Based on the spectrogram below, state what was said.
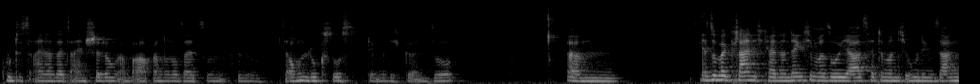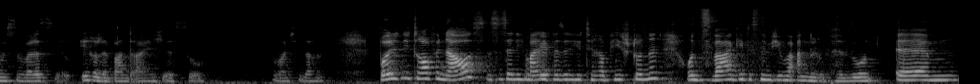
gutes einerseits Einstellung, aber auch andererseits so ein, also ist ja auch ein Luxus, den man sich gönnt. So. Ähm, ja, so bei Kleinigkeiten, dann denke ich immer so, ja, das hätte man nicht unbedingt sagen müssen, weil das irrelevant eigentlich ist so. für manche Sachen. Wollte ich nicht drauf hinaus, das ist ja nicht meine okay. persönliche Therapiestunde. Und zwar geht es nämlich über andere Personen. Ähm,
